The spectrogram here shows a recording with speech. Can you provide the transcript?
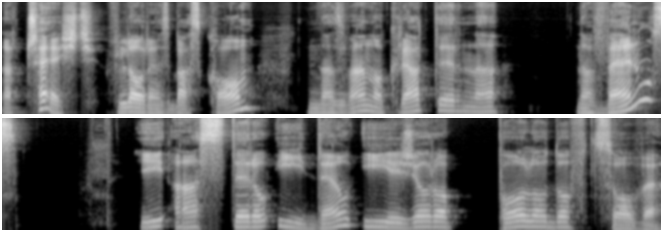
na cześć Florence Bascom nazwano krater na, na Wenus i asteroidę i jezioro polodowcowe.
